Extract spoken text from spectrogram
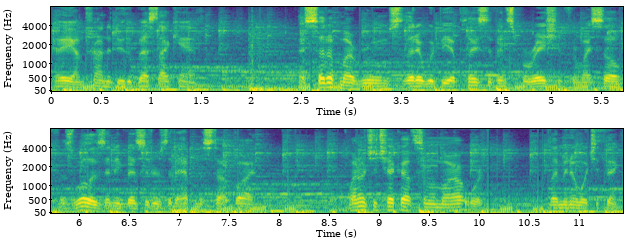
hey, I'm trying to do the best I can. I set up my room so that it would be a place of inspiration for myself as well as any visitors that happen to stop by. Why don't you check out some of my artwork? Let me know what you think.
